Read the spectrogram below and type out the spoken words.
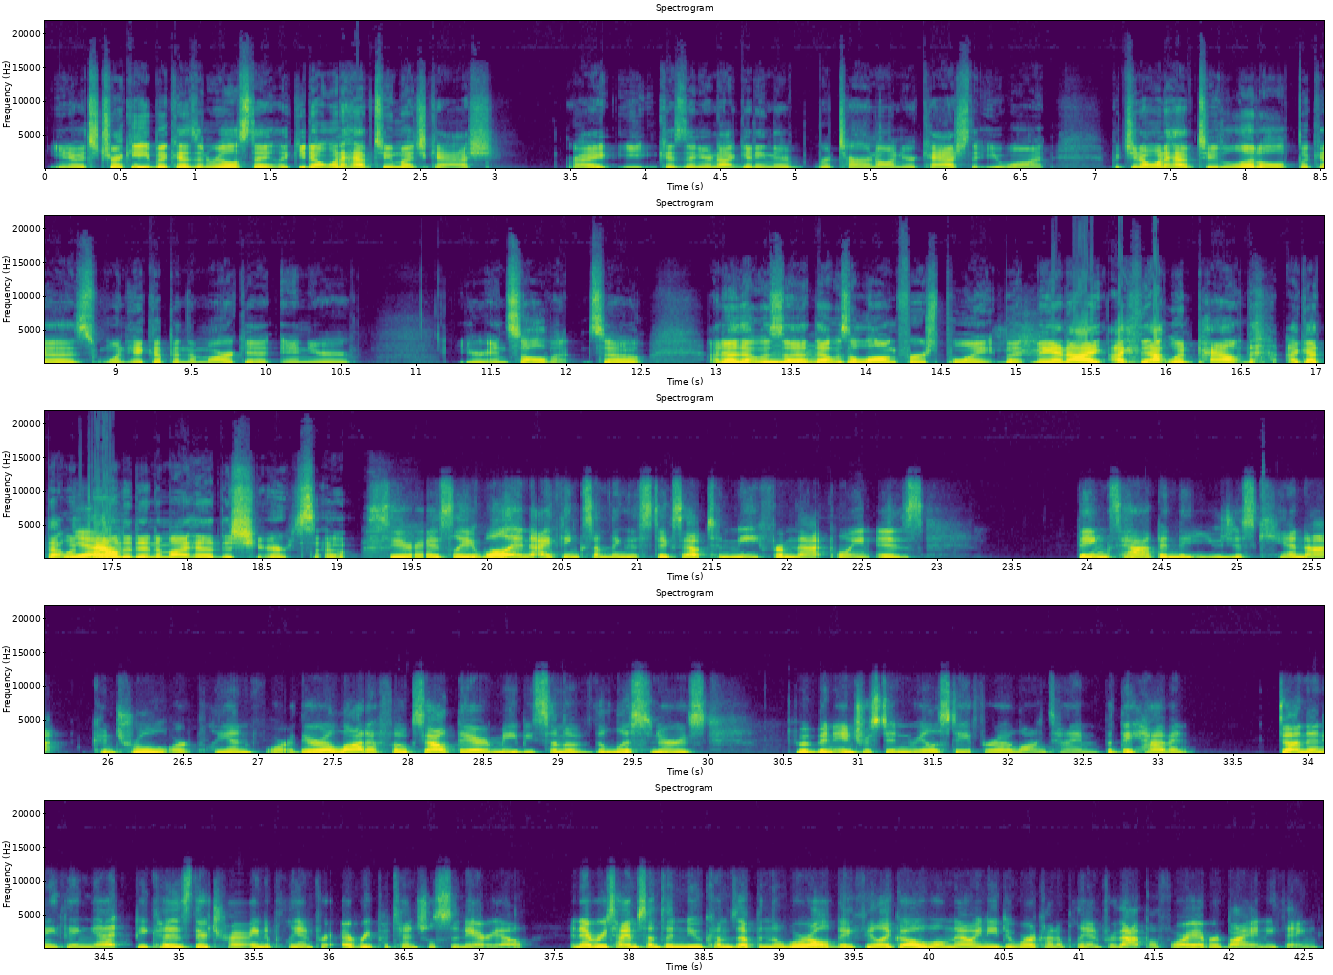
you know, it's tricky because in real estate, like you don't want to have too much cash, right? Because then you're not getting the return on your cash that you want but you don't want to have too little because one hiccup in the market and you're you're insolvent. So I know that was mm-hmm. a that was a long first point, but man, I I that one pound I got that one yeah. pounded into my head this year. So seriously, well, and I think something that sticks out to me from that point is things happen that you just cannot control or plan for. There are a lot of folks out there, maybe some of the listeners who have been interested in real estate for a long time, but they haven't done anything yet because they're trying to plan for every potential scenario. And every time something new comes up in the world, they feel like, oh, well, now I need to work on a plan for that before I ever buy anything.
